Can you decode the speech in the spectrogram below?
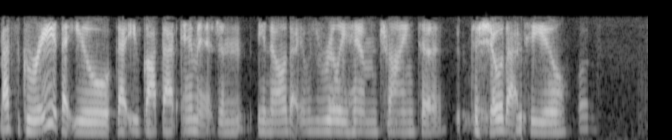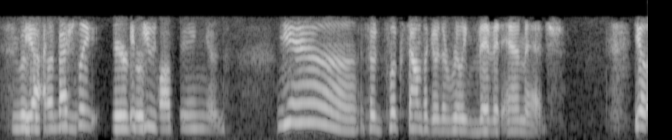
that's great that you that you got that image, and you know that it was really him trying to to show that to you. Was. Was Yeah, especially if you- popping, and yeah. So it looks sounds like it was a really vivid image. Yeah,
